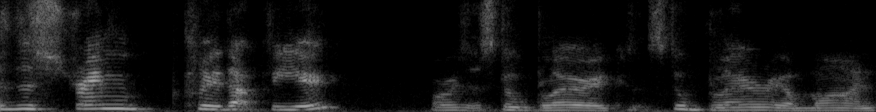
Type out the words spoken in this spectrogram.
Has the stream cleared up for you? Or is it still blurry? Because it's still blurry on mine.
